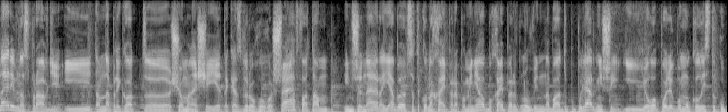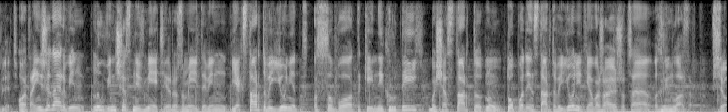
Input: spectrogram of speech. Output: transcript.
інженерів насправді. І там, наприклад, е, що в мене ще є таке з дорогого шефа, там, інженера. Я би оце тако на хайпера поміняв, бо хайпер, ну, він набагато популярніший, і його по-любому колись то куплять. От, а інженер, він, ну, він щас не в меті, розумієте? Він як стартовий юніт особо такий не крутий, бо щас старт, ну, топ-1 стартовий юніт, я вважаю, що це Green Laser. Все.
